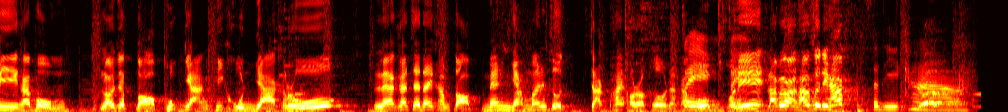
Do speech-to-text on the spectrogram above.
มีครับผม เราจะตอบทุกอย่างที่คุณอยากรู้ และก็จะได้คำตอบแม่นยำมากที่สุดจากไพ่ Oracle นะครับผม จริงวันนี้ลาไปก่อนครับ สวัสดีครับ สวัสดีค่ะ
